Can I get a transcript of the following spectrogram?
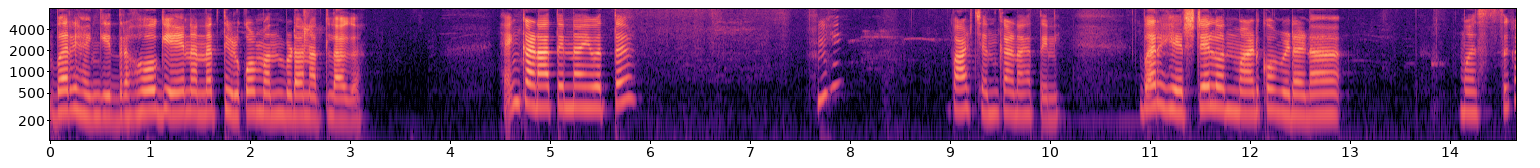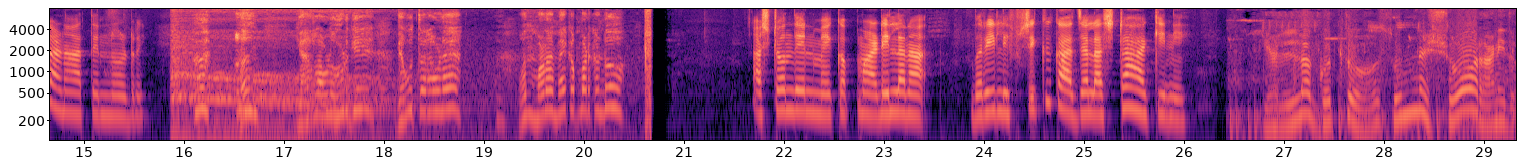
ಬರ್ರಿ ಹೆಂಗಿದ್ರ ಹೋಗಿ ಏನನ್ನ ತಿಳ್ಕೊಂಡು ಬಂದ್ಬಿಡೋಣ ಅತ್ಲಾಗ. ಹೆಂಗೆ ಕಾಣತ್ತೇನ ನಾ ಇವತ್ತು? ಭಾಳ ಚಂದ ಕಾಣತ್ತೇನಿ. ಬರ್ರಿ ಹೇರ್ ಸ್ಟೈಲ್ ಒಂದು ಮಾಡ್ಕೊಂಬಿಡೋಣ. ಮಸ್ತ್ ಕಾಣತ್ತೇನೆ ನೋಡ್ರಿ. ಯಾರಲ್ಲ ಅವಳು ಹುಡುಗಿ? ದೇವತರ ಅವಳೆ? ಒಂದ್ ಮಣ ಮೇಕಪ್ ಮಾಡ್ಕೊಂಡು? ಅಷ್ಟೊಂದೇನ್ ಮೇಕಪ್ ಮಾಡಿಲ್ಲ ನಾ. ಬರೀ ಲಿಪ್ಸ್ಟಿಕ್ ಕಾಜಲ್ ಅಷ್ಟ ಹಾಕಿನಿ. ಎಲ್ಲ ಗೊತ್ತು ಸುಮ್ಮನೆ ಶೋ ರಾಣಿದು.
